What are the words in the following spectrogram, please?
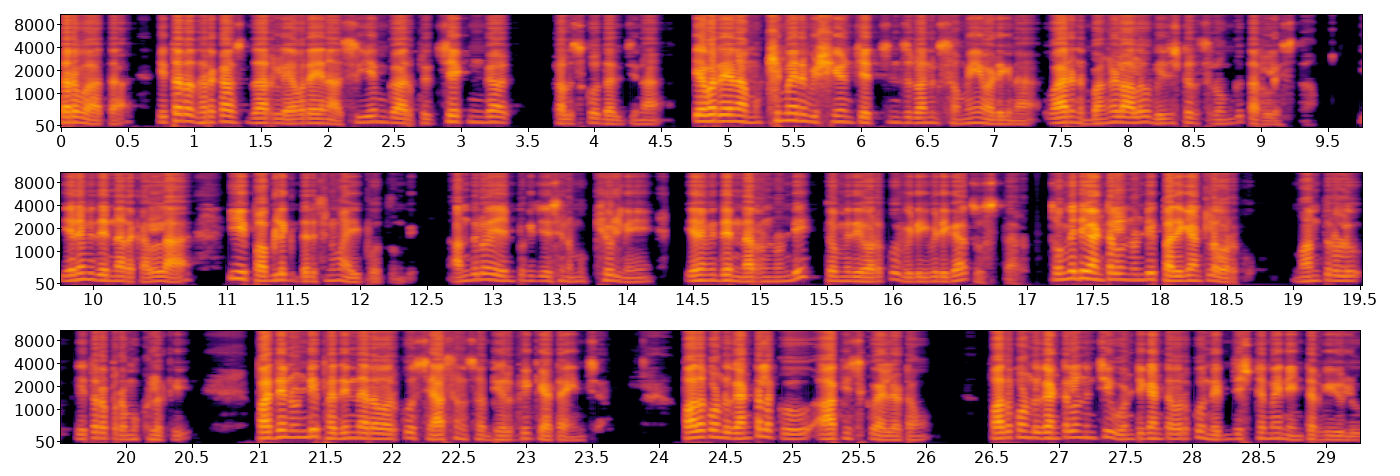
తర్వాత ఇతర దరఖాస్తుదారులు ఎవరైనా సీఎం గారు ప్రత్యేకంగా కలుసుకోదలిచినా ఎవరైనా ముఖ్యమైన విషయం చర్చించడానికి సమయం అడిగినా వారిని బంగ్లాలో విజిటర్స్ రూమ్కి తరలిస్తాం. ఎనిమిదిన్నర కల్లా ఈ పబ్లిక్ దర్శనం అయిపోతుంది. అందులో ఎంపిక చేసిన ముఖ్యుల్ని ఎనిమిదిన్నర నుండి తొమ్మిది వరకు విడివిడిగా చూస్తారు. తొమ్మిది గంటల నుండి పది గంటల వరకు మంత్రులు ఇతర ప్రముఖులకి పది నుండి పదిన్నర వరకు శాసనసభ్యులకి కేటాయించాం. పదకొండు గంటలకు ఆఫీస్కు వెళ్ళటం పదకొండు గంటల నుంచి ఒంటి గంట వరకు నిర్దిష్టమైన ఇంటర్వ్యూలు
